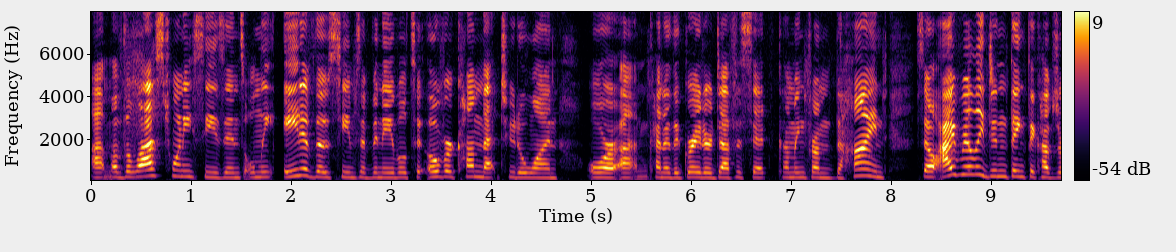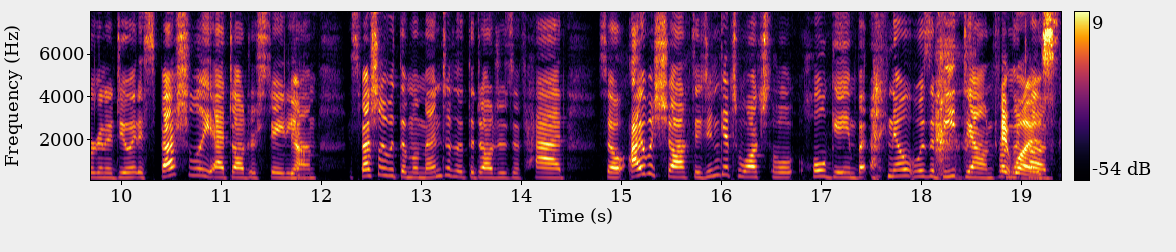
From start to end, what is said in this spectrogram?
Um, of the last 20 seasons, only eight of those teams have been able to overcome that two to one or um, kind of the greater deficit coming from behind. So I really didn't think the Cubs were going to do it, especially at Dodger Stadium, especially with the momentum that the Dodgers have had. So I was shocked. I didn't get to watch the whole, whole game, but I know it was a beatdown from It the was. Cubs.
